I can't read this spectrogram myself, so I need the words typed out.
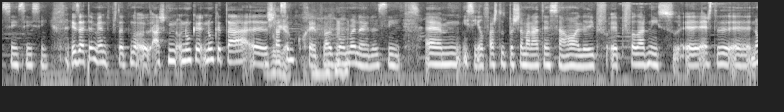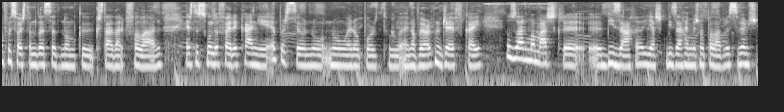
sim, sim, sim. Exatamente. Portanto, acho que nunca, nunca está, uh, está sempre correto, de alguma maneira, sim. Um, e sim, ele faz tudo para chamar a atenção. Olha, e por, eh, por falar nisso, eh, esta, uh, não foi só esta mudança de nome que, que está a dar que falar. Esta segunda-feira, Kanye apareceu no, no aeroporto em Nova York, no JFK, a usar uma máscara uh, bizarra, e acho que bizarra é a mesma palavra. Sabemos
